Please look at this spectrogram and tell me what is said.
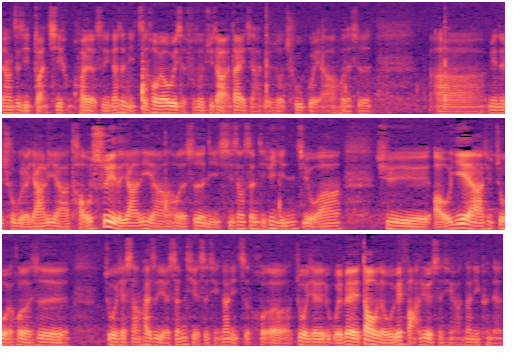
让自己短期很快乐的事情，但是你之后要为此付出巨大的代价，比如说出轨啊，或者是啊、面对出轨的压力啊、逃税的压力啊，或者是你牺牲身体去饮酒啊、去熬夜啊去做，或者是做一些伤害自己的身体的事情，那你之后呃做一些违背道德、违背法律的事情啊，那你可能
